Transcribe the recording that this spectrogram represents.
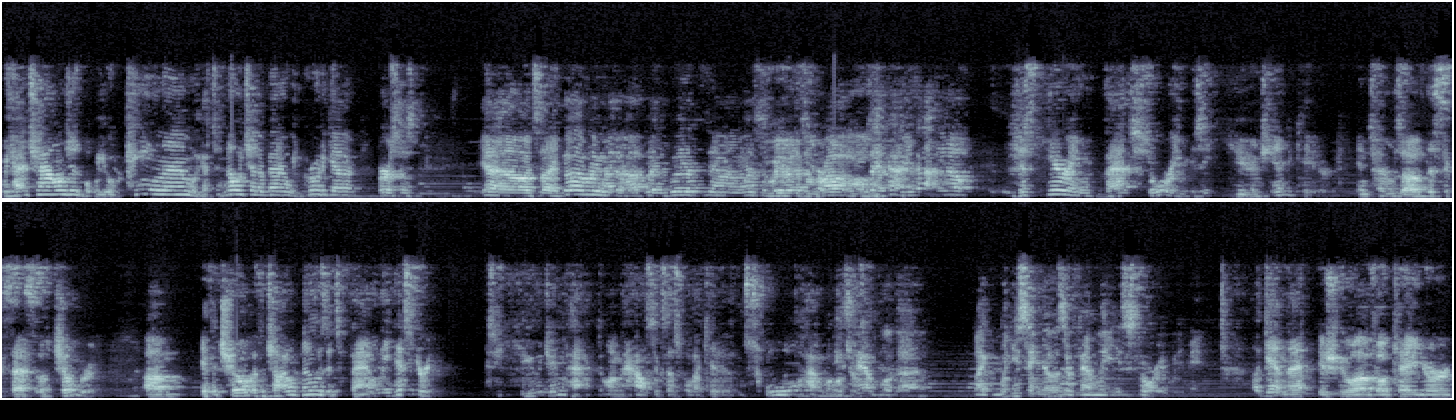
we had challenges, but we overcame them, we got to know each other better, we grew together, versus, you know, it's like, oh, we met up and we, you know, we had some problems. you know, just hearing that story is a huge indicator in terms of the success of children. Um, if a child, if a child knows its family history, it's a huge impact on how successful that kid is in school, how well. Example of that. Like when you say knows their family story, what do you mean? Again, that issue of okay, your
